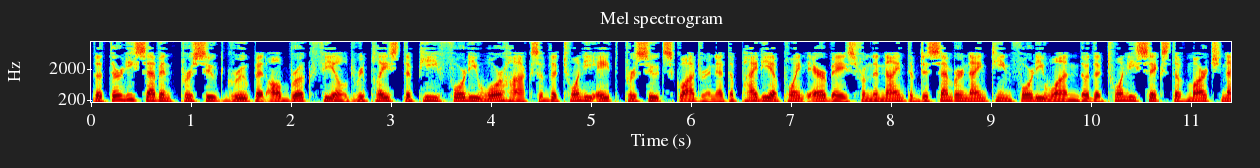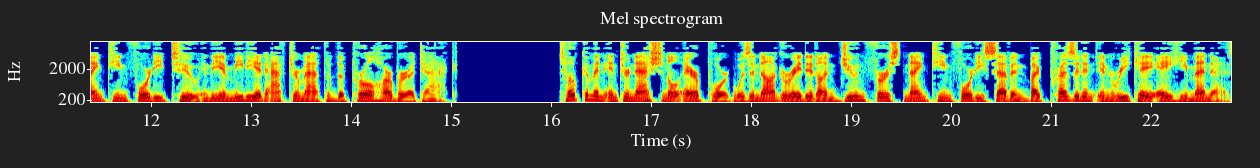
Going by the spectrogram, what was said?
The 37th Pursuit Group at Albrook Field replaced the P-40 Warhawks of the 28th Pursuit Squadron at the Paitilla Point Airbase from 9 December 1941 though 26 March 1942 in the immediate aftermath of the Pearl Harbor attack. Tocumen International Airport was inaugurated on June 1, 1947 by President Enrique A. Jiménez,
